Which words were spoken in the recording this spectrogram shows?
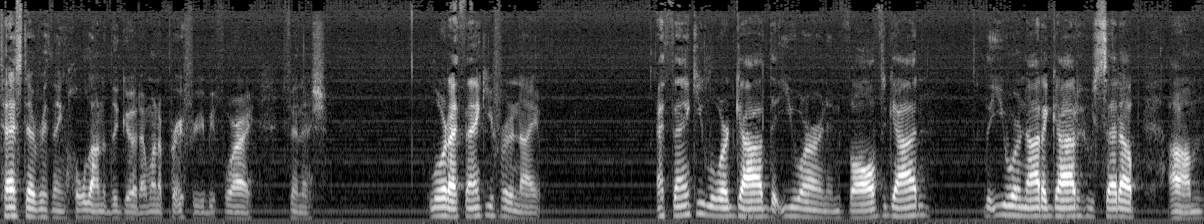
Test everything, hold on to the good. I want to pray for you before I finish. Lord, I thank you for tonight. I thank you, Lord God, that you are an involved God, that you are not a God who set up um,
